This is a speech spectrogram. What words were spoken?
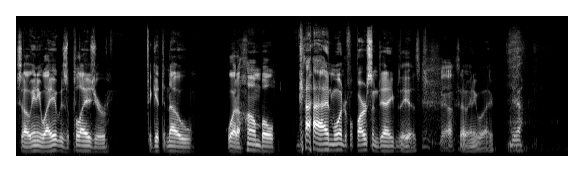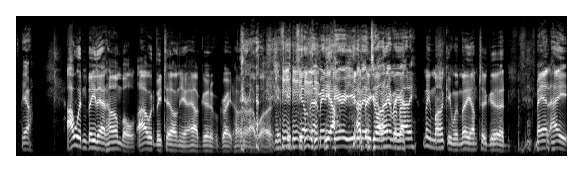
So anyway, it was a pleasure to get to know what a humble guy and wonderful person James is. Yeah. So anyway, yeah, yeah. I wouldn't be that humble. I would be telling you how good of a great hunter I was. If you'd killed that many Yeah, deer, you'd have been telling "Hey, man, everybody. Me monkey with me, I'm too good. Man, hey,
